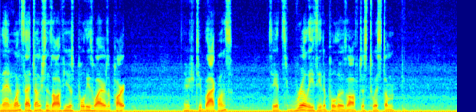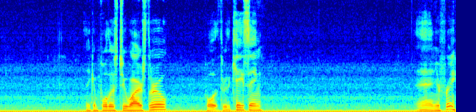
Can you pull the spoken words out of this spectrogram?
And then once that junction is off, you just pull these wires apart. There's your two black ones. See, it's real easy to pull those off. Just twist them. And you can pull those two wires through, pull it through the casing, and you're free.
